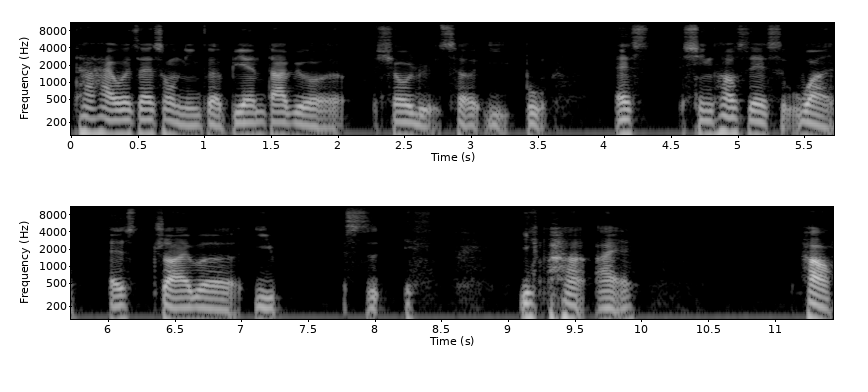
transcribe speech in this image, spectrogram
他还会再送你一个 B N W 修旅车一部，S 型号是 S One S Driver 一是一八 I，好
